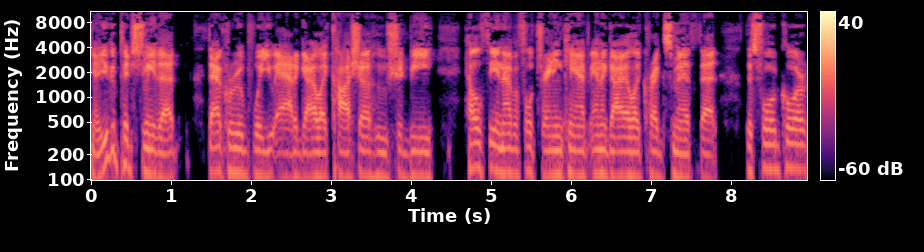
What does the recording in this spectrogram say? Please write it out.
you know, you could pitch to me that that group where you add a guy like Kase who should be healthy and have a full training camp and a guy like Craig Smith that this forward core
